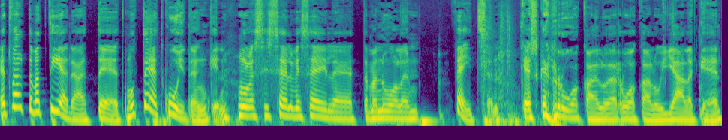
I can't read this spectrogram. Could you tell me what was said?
Et välttämättä tiedä, että teet, mutta teet kuitenkin. Mulle siis selvisi eilen, että mä nuolen veitsen kesken ruokailun ja ruokailun jälkeen.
